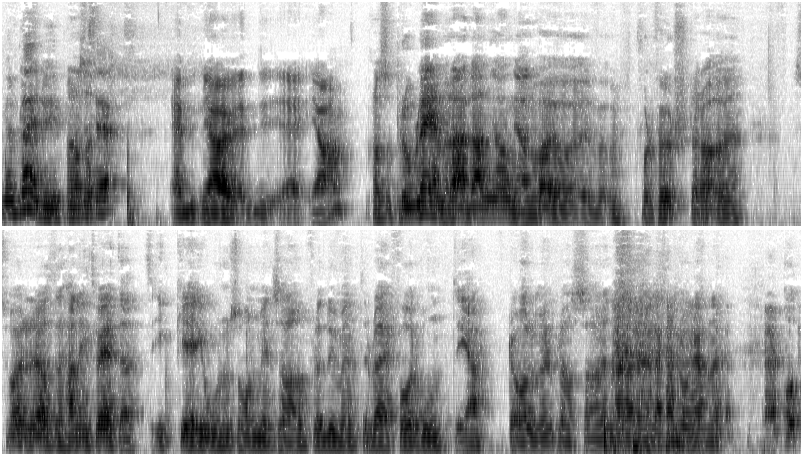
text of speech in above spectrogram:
Men ble du hypnotisert? Ja, ja. Altså Problemet der den gangen var jo for det første da, så var det det at Henning Tvetet ikke gjorde noe som Holmin sa, fordi du mente det ble for vondt i hjertet og alle mulige plasser. den der elektrogreiene. Og,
